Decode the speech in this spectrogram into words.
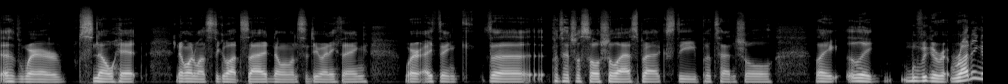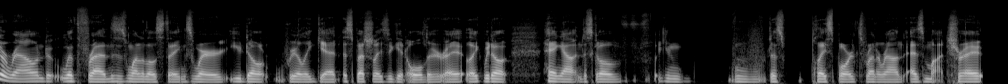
uh, where snow hit, no one wants to go outside, no one wants to do anything. Where I think the potential social aspects, the potential like like moving around, running around with friends is one of those things where you don't really get, especially as you get older, right? Like we don't hang out and just go, you can just play sports, run around as much, right?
